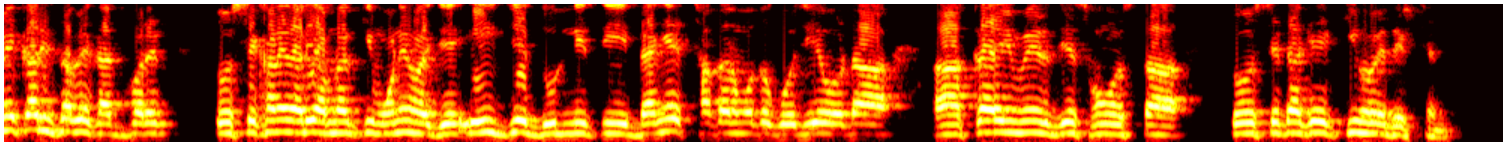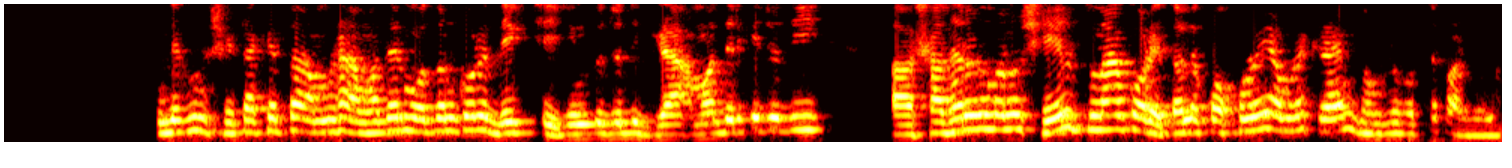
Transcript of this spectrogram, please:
মেকার হিসাবে কাজ করেন। তো সেখানে দাঁড়িয়ে আপনার কি মনে হয় যে এই যে দুর্নীতি ব্যাঙের ছাতার মতো গজিয়ে ওঠা ক্রাইমের যে সংস্থা তো সেটাকে কীভাবে দেখছেন? দেখুন সেটাকে তো আমরা আমাদের মতন করে দেখছি কিন্তু যদি আমাদেরকে যদি সাধারণ মানুষ হেল্প না করে তাহলে কখনোই আমরা ক্রাইম ধ্বংস করতে পারব না।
